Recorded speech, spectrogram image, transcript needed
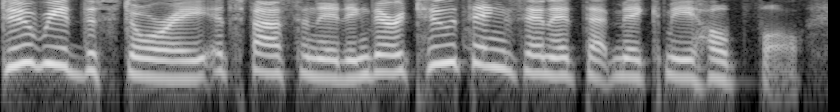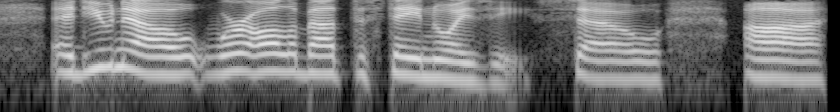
do read the story. It's fascinating. There are two things in it that make me hopeful. And you know we're all about the stay noisy. So uh,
